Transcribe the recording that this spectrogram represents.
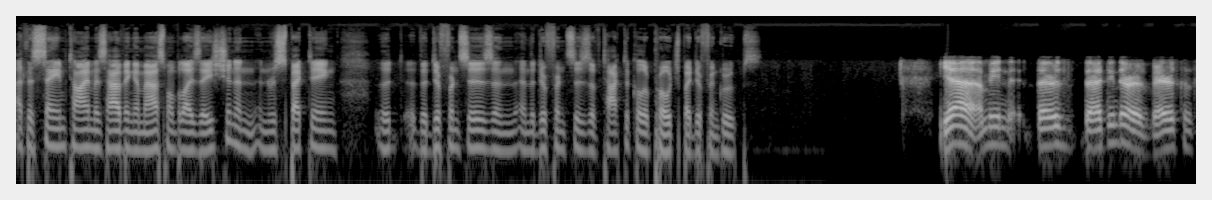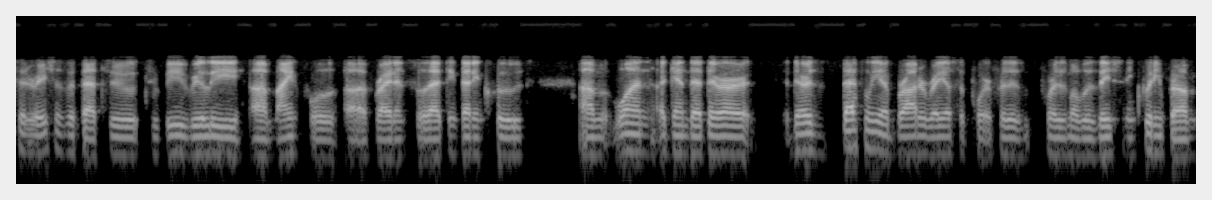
at the same time as having a mass mobilization and, and respecting the, the differences and, and the differences of tactical approach by different groups. Yeah, I mean, there's I think there are various considerations with that to to be really uh, mindful of, right? And so I think that includes um, one again that there are there's definitely a broad array of support for this for this mobilization, including from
